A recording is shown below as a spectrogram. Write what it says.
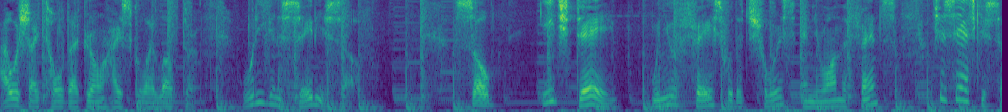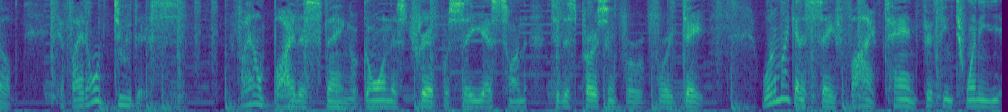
I wish I told that girl in high school I loved her. What are you going to say to yourself? So each day, when you're faced with a choice and you're on the fence, just ask yourself if I don't do this, if I don't buy this thing or go on this trip or say yes to, to this person for, for a date, what am I going to say 5, 10, 15, 20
